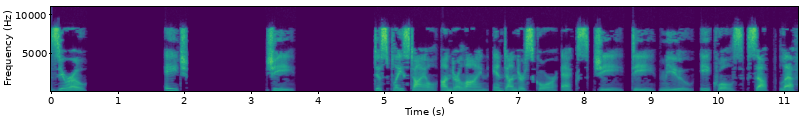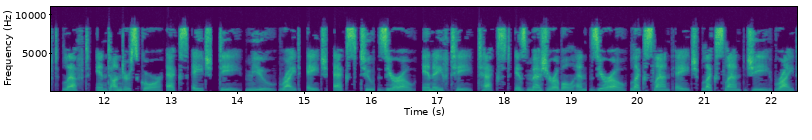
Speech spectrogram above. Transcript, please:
0 h g display style underline int underscore x g d mu equals sup left left int underscore x h d mu right h x to zero in t text is measurable and zero leqslant h leqslant g right.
